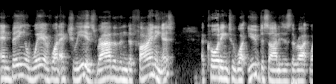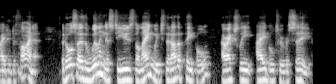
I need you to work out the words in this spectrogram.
and being aware of what actually is rather than defining it according to what you've decided is the right way to define it, but also the willingness to use the language that other people are actually able to receive.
